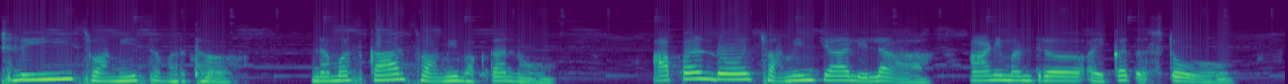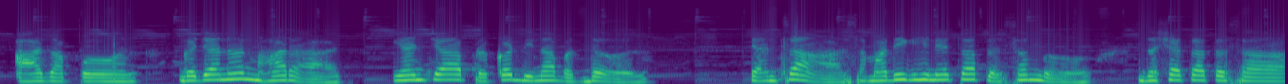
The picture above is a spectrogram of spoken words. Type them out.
श्री स्वामी समर्थ. नमस्कार स्वामी भक्तांनो. आपण रोज स्वामींच्या लीला आणि मंत्र ऐकत असतो. आज आपण गजानन महाराज यांच्या प्रकट दिनाबद्दल त्यांचा समाधी घेण्याचा प्रसंग जशाचा तसा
